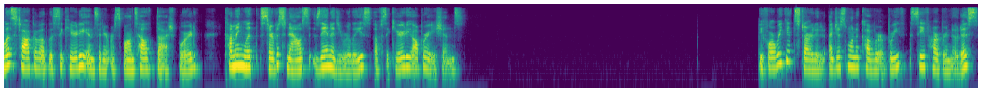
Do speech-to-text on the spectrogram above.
let's talk about the Security Incident Response Health Dashboard coming with ServiceNow's Xanadu release of security operations. Before we get started, I just want to cover a brief safe harbor notice,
